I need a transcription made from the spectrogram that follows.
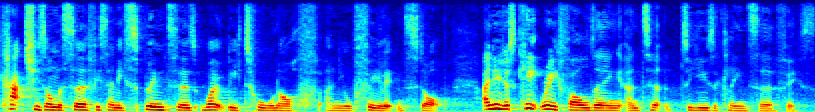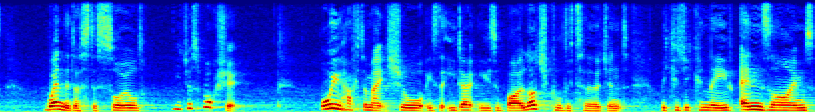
catches on the surface, any splinters won't be torn off and you'll feel it and stop. And you just keep refolding and to, to use a clean surface. When the dust is soiled, you just wash it. All you have to make sure is that you don't use a biological detergent because you can leave enzymes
